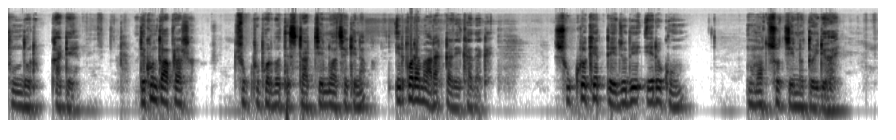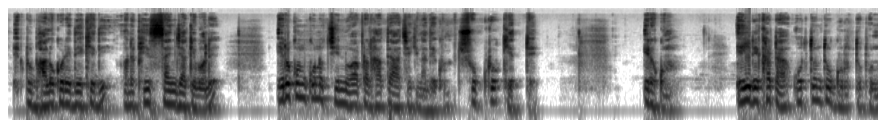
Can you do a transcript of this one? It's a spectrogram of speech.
সুন্দর কাটে। দেখুন তো আপনার শুক্র পর্বতে স্টার চিহ্ন আছে কিনা। এরপরে আমি আরেকটা রেখা দেখাই। শুক্রক্ষেত্রে যদি এরকম মৎস্য চিহ্ন তৈরি হয়, একটু ভালো করে দেখে দিই মানে ফিস সাইন যাকে বলে, এরকম কোনো চিহ্ন আপনার হাতে আছে কিনা দেখুন শুক্র ক্ষেত্রে এরকম। এই রেখাটা অত্যন্ত গুরুত্বপূর্ণ।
